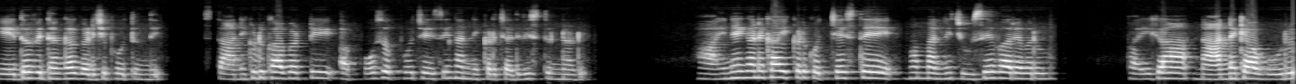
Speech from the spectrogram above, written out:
ఏదో విధంగా గడిచిపోతుంది. స్థానికుడు కాబట్టి అప్పో సొప్పో చేసి నన్ను ఇక్కడ చదివిస్తున్నాడు. ఆయనే గనక ఇక్కడికి వచ్చేస్తే మమ్మల్ని చూసేవారెవరు? పైగా నాన్నకి ఆ ఊరు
